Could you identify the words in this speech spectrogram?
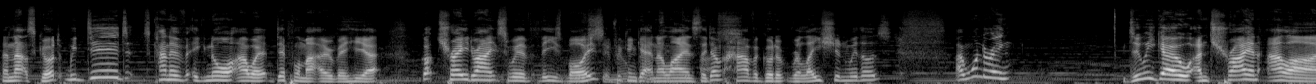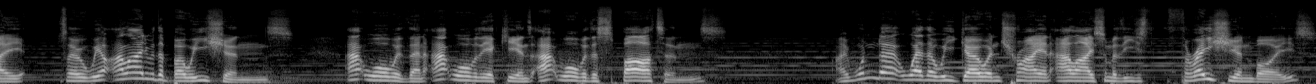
then that's good. We did kind of ignore our diplomat over here. We've got trade rights with these boys. If we can get an alliance, they don't have a good relation with us. I'm wondering, do we go and try and ally? So we are allied with the Boeotians. At war with them. At war with the Achaeans. At war with the Spartans. I wonder whether we go and try and ally some of these Thracian boys,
